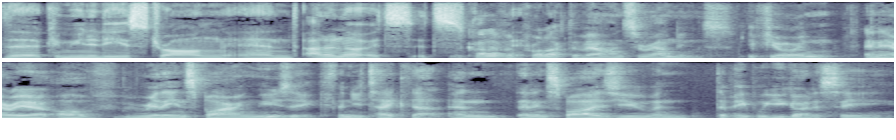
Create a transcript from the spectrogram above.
the community is strong and I don't know it's it's kind of a product of our own surroundings. If you're in an area of really inspiring music, then you take that and that inspires you, and the people you go to see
